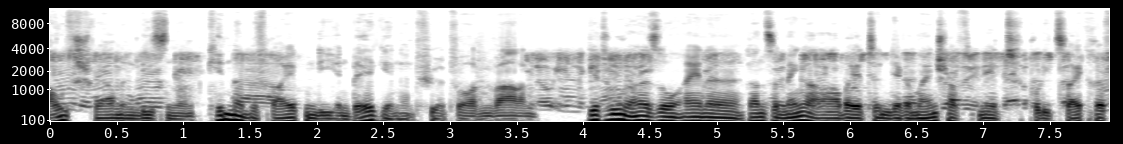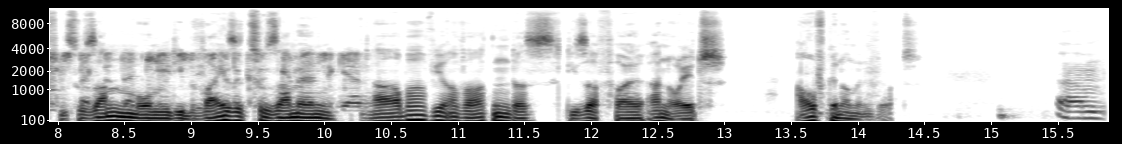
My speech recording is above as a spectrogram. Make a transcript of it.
ausschwärmen ließen und Kinder befreiten, die in Belgien entführt worden waren. Wir tun also eine ganze Menge Arbeit in der Gemeinschaft mit Polizeikräften zusammen, um die Beweise zu sammeln, aber wir erwarten, dass dieser Fall erneut aufgenommen wird. Ähm,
